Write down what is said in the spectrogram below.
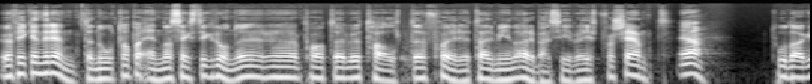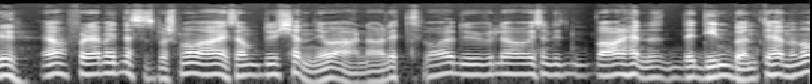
Jeg fikk en rentenote på 61 kroner eh, på at jeg betalte forrige termin arbeidsgiveravgift for sent. ja. To dager. Ja, for det er mitt neste spørsmål er liksom, Du kjenner jo Erna litt. Hva er du vil ha liksom, Hva er henne, din bønn til henne nå?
